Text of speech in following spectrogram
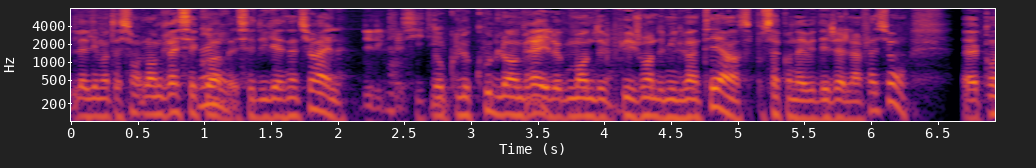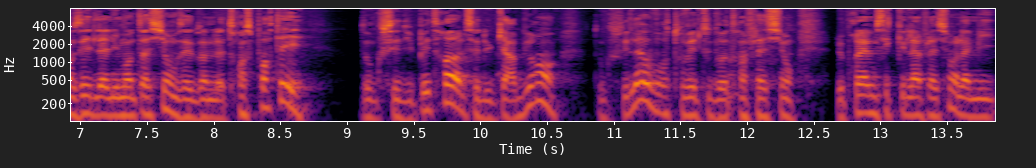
l'alimentation. L'engrais, c'est quoi? bah, C'est du gaz naturel. D'électricité. Donc le coût de l'engrais, il augmente depuis juin 2021. C'est pour ça qu'on avait déjà de l'inflation. Euh, quand vous avez de l'alimentation, vous avez besoin de la transporter. Donc c'est du pétrole, c'est du carburant. Donc c'est là où vous retrouvez toute votre inflation. Le problème, c'est que l'inflation, elle a mis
